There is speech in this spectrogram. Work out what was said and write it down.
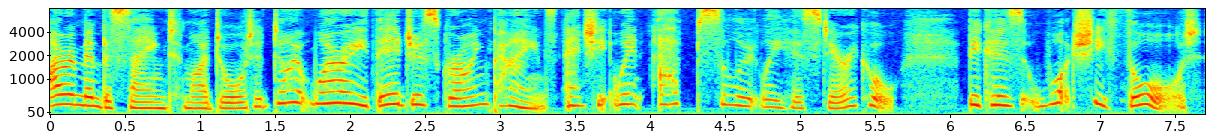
I remember saying to my daughter, Don't worry, they're just growing pains. And she went absolutely hysterical because what she thought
